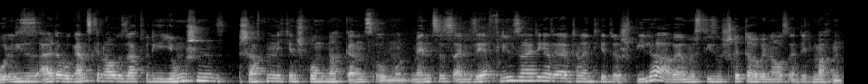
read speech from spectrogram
Wo in dieses Alter, wo ganz genau gesagt wird, die Jungschen schaffen nicht den Sprung nach ganz oben. Und Menz ist ein sehr vielseitiger, sehr talentierter Spieler, aber er muss diesen Schritt darüber hinaus endlich machen.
